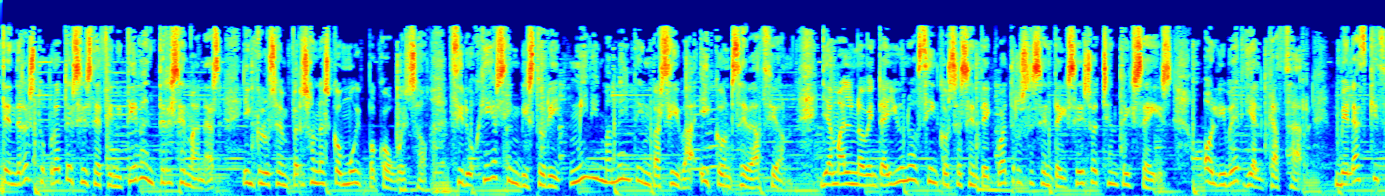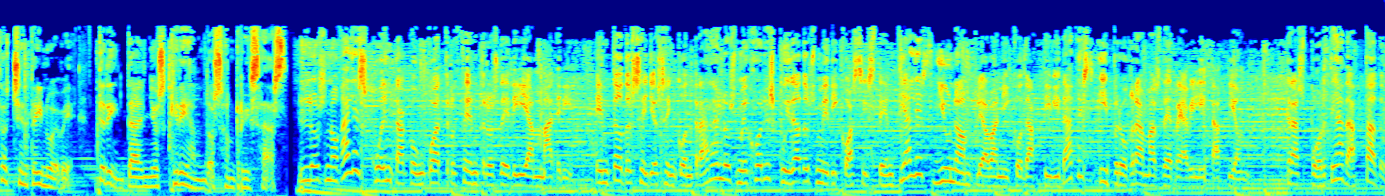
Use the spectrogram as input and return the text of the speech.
Tendrás tu prótesis definitiva en tres semanas, incluso en personas con muy poco hueso. Cirugía sin bisturí, mínimamente invasiva y con sedación. Llama al 91 564 66 86. Oliver y Alcázar. Velázquez 89. 30 años creando sonrisas. Los Nogales cuenta con cuatro centros de día en Madrid. En todos ellos encontrará los mejores cuidados médico-asistenciales y un amplio abanico de actividades y programas de rehabilitación. Transporte adaptado.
